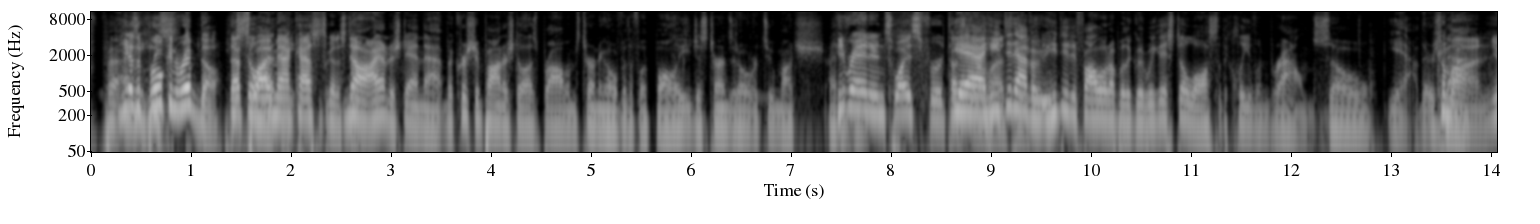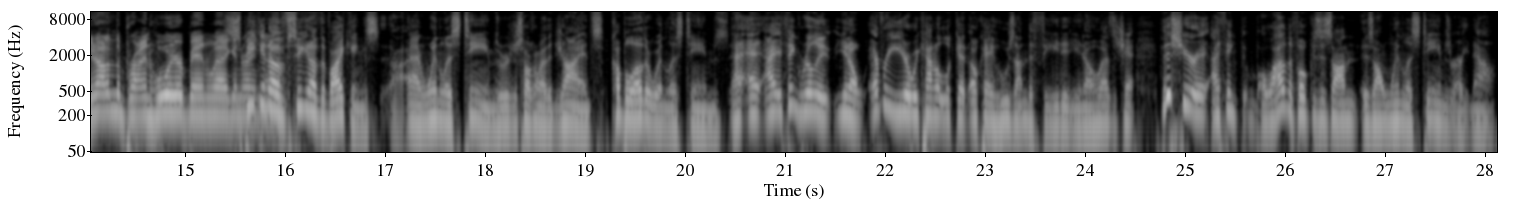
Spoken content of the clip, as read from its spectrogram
but, he I has mean, a broken rib though. That's why has- Matt he- Cassel's going to stay. No. I understand that, but Christian Ponder still has problems turning over the football. He just turns it over too much. I he ran that- in twice for a touchdown. Yeah, he did have a he did follow it up with a good week. They still lost to the Cleveland Browns, so yeah, there's Come that. on, you're not on the Brian Hoyer bandwagon right Speaking now? of speaking of the Vikings uh, and winless teams, we were just talking about the Giants. A couple other winless teams, and I think really, you know, every year we kind of look at okay, who's undefeated, you know, who has a chance. This year, I think a lot of the focus is on is on winless teams right now.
